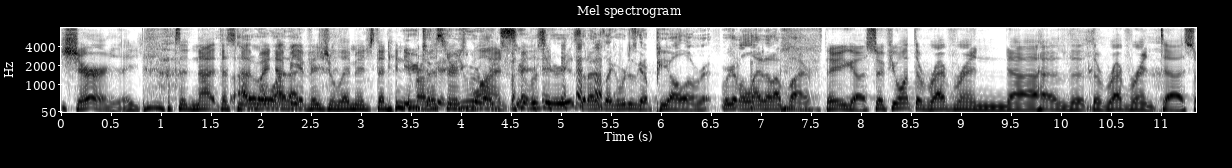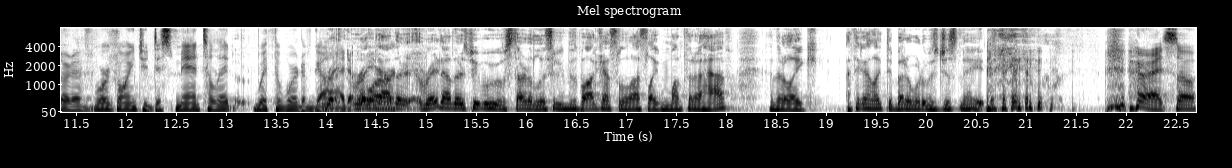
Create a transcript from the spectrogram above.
Sure, that's a not that's not might not be that- a visual image that any of our took it- listeners you were want. like super serious, and I was like, "We're just gonna pee all over it. We're gonna light it on fire." There you go. So if you want the reverend, uh, the the reverent uh, sort of, we're going to dismantle it with the word of God. Right, right now, or there, right now, there's people who have started listening to the podcast in the last like month and a half, and they're like, "I think I liked it better when it was just Nate." All right, so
